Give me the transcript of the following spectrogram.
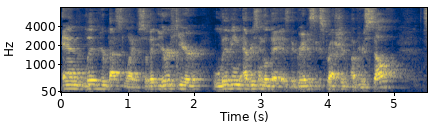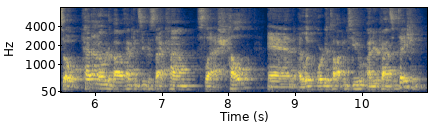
and live your best life so that you're here living every single day as the greatest expression of yourself. So head on over to biohackingsecrets.com slash health and I look forward to talking to you on your consultation.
